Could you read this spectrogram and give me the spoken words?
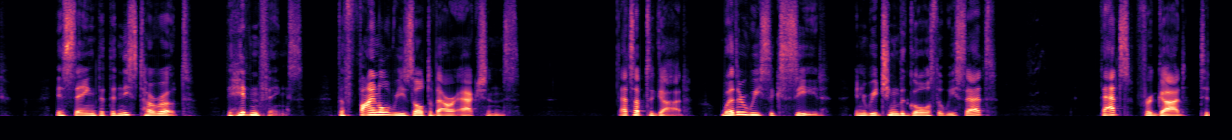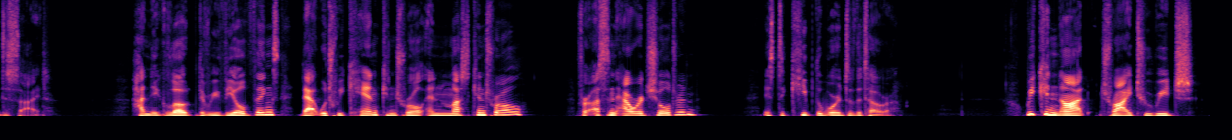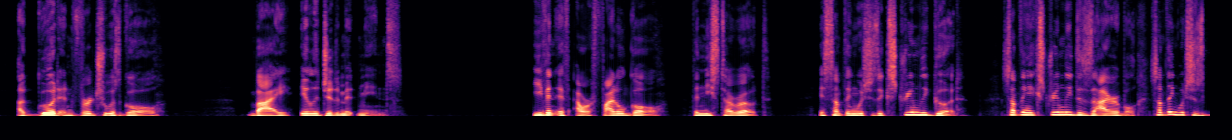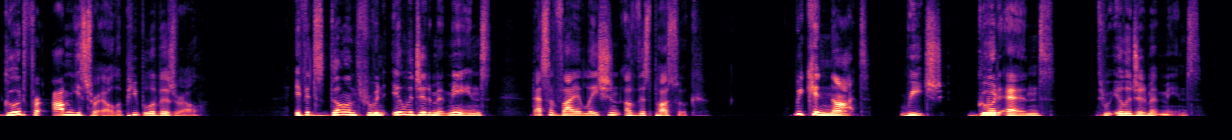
is saying that the nistarot, the hidden things, the final result of our actions, that's up to God. Whether we succeed in reaching the goals that we set, that's for God to decide. Haniglot, the revealed things, that which we can control and must control, for us and our children, is to keep the words of the Torah. We cannot try to reach a good and virtuous goal by illegitimate means. Even if our final goal, the nistarot, is something which is extremely good, something extremely desirable, something which is good for Am Yisrael, the people of Israel, if it's done through an illegitimate means, that's a violation of this pasuk. We cannot reach good ends through illegitimate means.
